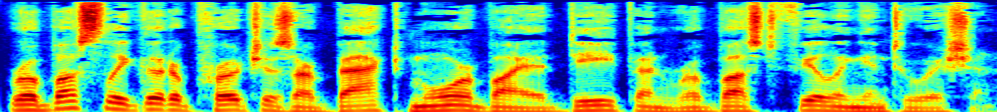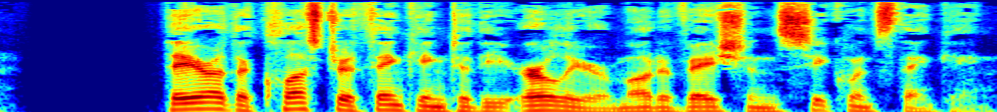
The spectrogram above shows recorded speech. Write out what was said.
Robustly good approaches are backed more by a deep and robust feeling intuition. They are the cluster thinking to the earlier motivation sequence thinking.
